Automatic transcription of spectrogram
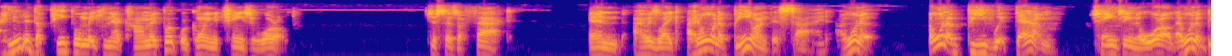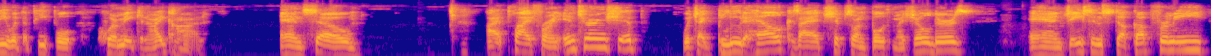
I knew that the people making that comic book were going to change the world. Just as a fact and I was like, I don't want to be on this side. I want to, I want to be with them, changing the world. I want to be with the people who are making icon. And so I applied for an internship, which I blew to hell because I had chips on both my shoulders. And Jason stuck up for me,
